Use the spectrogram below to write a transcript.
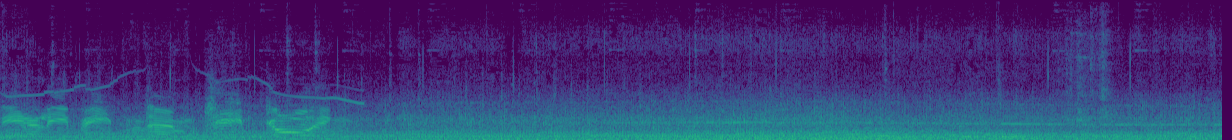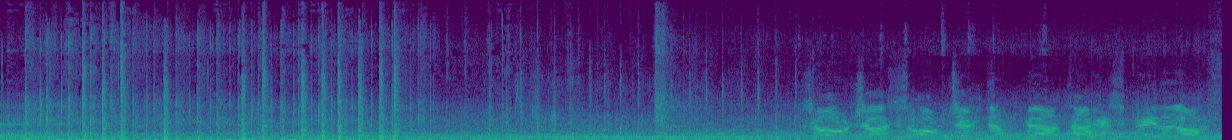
Nearly beaten them. Keep going. Objective Bertha has been lost.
